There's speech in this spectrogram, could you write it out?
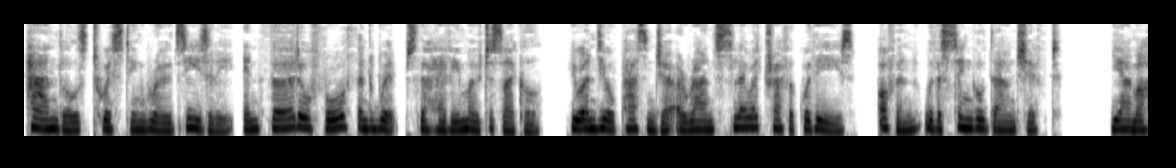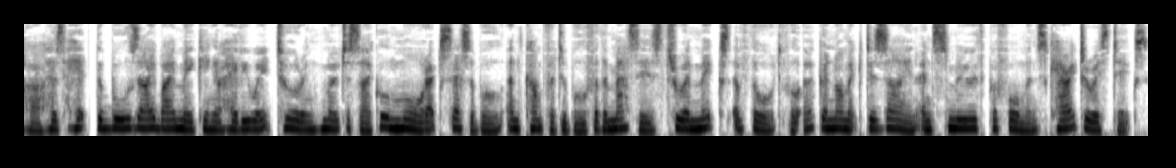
handles twisting roads easily in third or fourth and whips the heavy motorcycle, you and your passenger around slower traffic with ease, often with a single downshift. Yamaha has hit the bullseye by making a heavyweight touring motorcycle more accessible and comfortable for the masses through a mix of thoughtful ergonomic design and smooth performance characteristics.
